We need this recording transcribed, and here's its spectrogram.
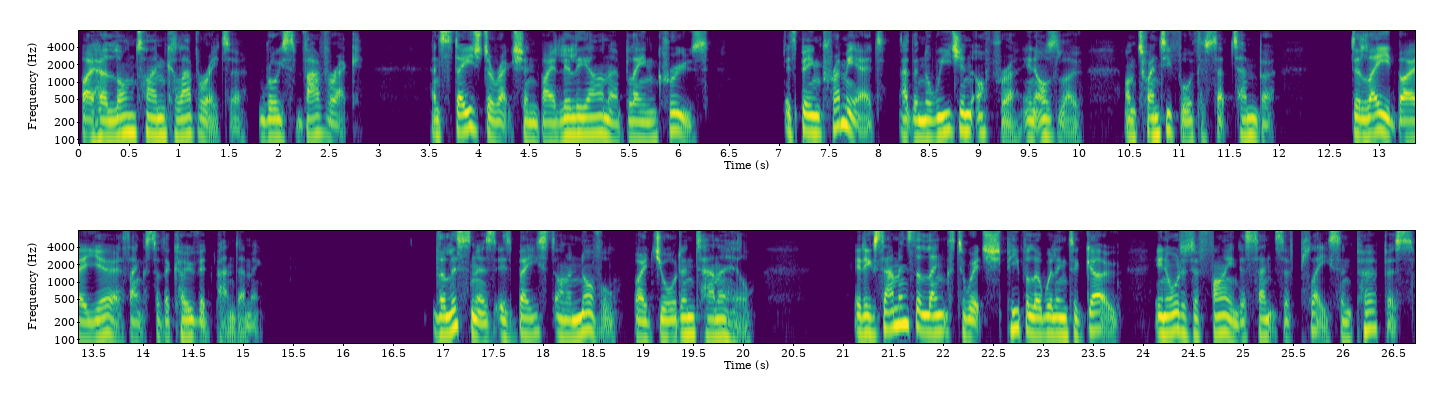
by her longtime collaborator, Royce Vavrek, and stage direction by Lileana Blain-Cruz. It's being premiered at the Norwegian Opera in Oslo on 24th of September, delayed by a year thanks to the COVID pandemic. The Listeners is based on a novel by Jordan Tannahill. It examines the length to which people are willing to go in order to find a sense of place and purpose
